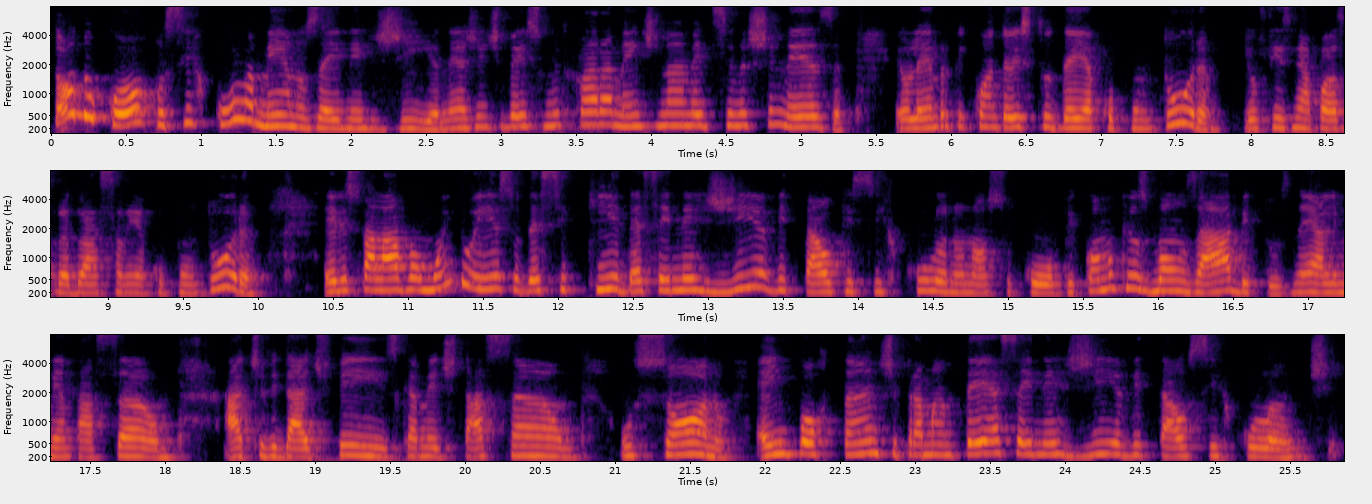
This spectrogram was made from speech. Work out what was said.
todo o corpo circula menos a energia, né? A gente vê isso muito claramente na medicina chinesa. Eu lembro que quando eu estudei acupuntura, eu fiz minha pós-graduação em acupuntura, eles falavam muito isso desse ki, dessa energia vital que circula no nosso corpo e como que os bons hábitos, né, a alimentação, a atividade física, a meditação, o sono é importante para manter essa energia vital circulante.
